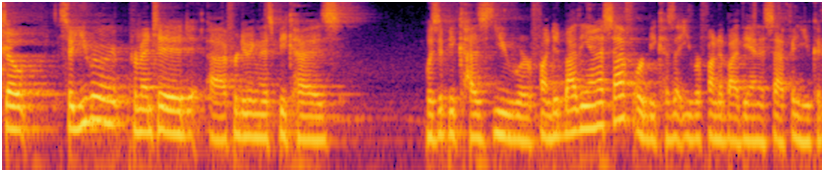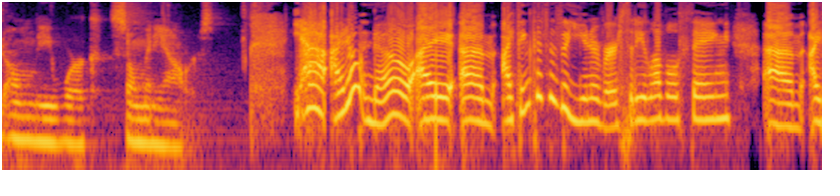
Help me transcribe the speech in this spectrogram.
so, so you were prevented uh, for doing this because was it because you were funded by the NSF, or because that you were funded by the NSF and you could only work so many hours? Yeah, I don't know. I um I think this is a university level thing. Um, I,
